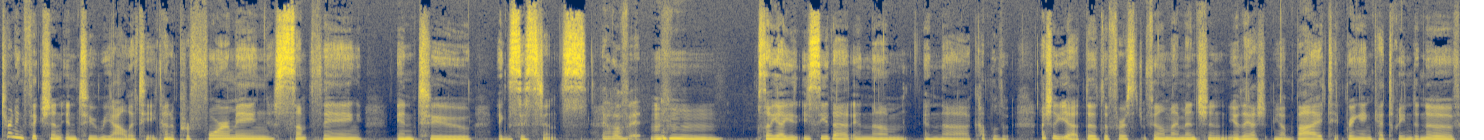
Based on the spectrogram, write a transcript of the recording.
turning fiction into reality, kind of performing something into existence. I love it. Mm-hmm. So yeah, you, you see that in um, in a couple of actually yeah the the first film I mentioned you know they actually, you know by t- bringing Catherine Deneuve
